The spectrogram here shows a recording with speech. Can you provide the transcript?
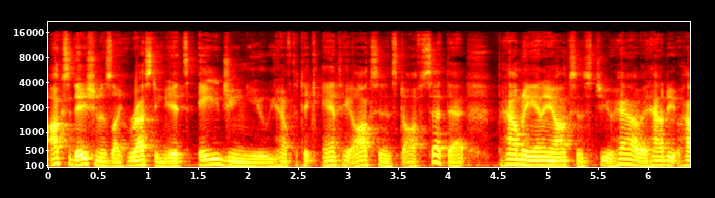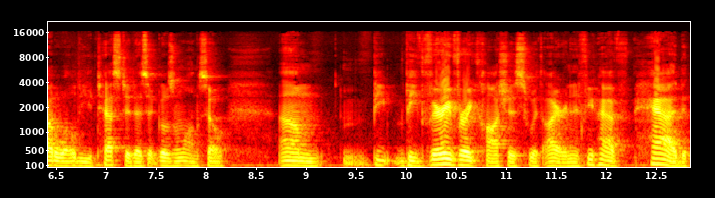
oxidation is like rusting; it's aging you. You have to take antioxidants to offset that. But how many antioxidants do you have, and how do you, how well do you test it as it goes along? So, um, be be very very cautious with iron. And if you have had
